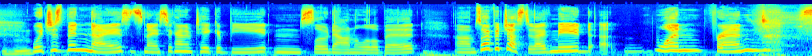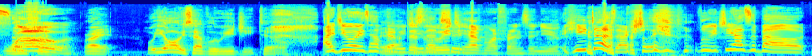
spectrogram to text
Mm-hmm. which has been nice. It's nice to kind of take a beat and slow down a little bit. Um, so I've adjusted. I've made uh, one friend. One Whoa! friend. Right. Well, you always have Luigi too. I do always have Yeah. Luigi. Does Luigi true. have more friends than you? He does actually. Luigi has about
